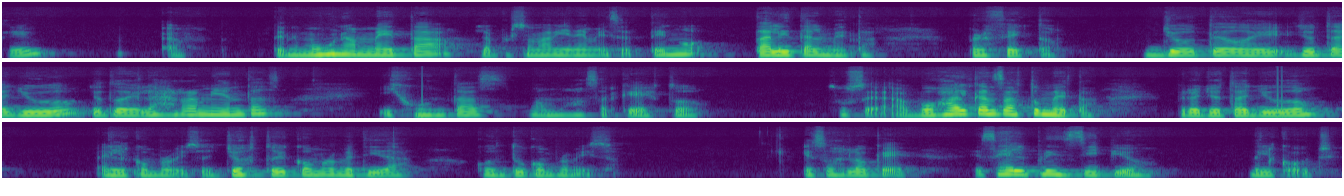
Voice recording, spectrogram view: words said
¿sí? Tenemos una meta, la persona viene y me dice, tengo tal y tal meta. Perfecto. Yo te doy, yo te ayudo, yo te doy las herramientas y juntas vamos a hacer que esto suceda. Vos alcanzas tu meta, pero yo te ayudo en el compromiso. Yo estoy comprometida con tu compromiso. Eso es lo que, ese es el principio del coaching.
